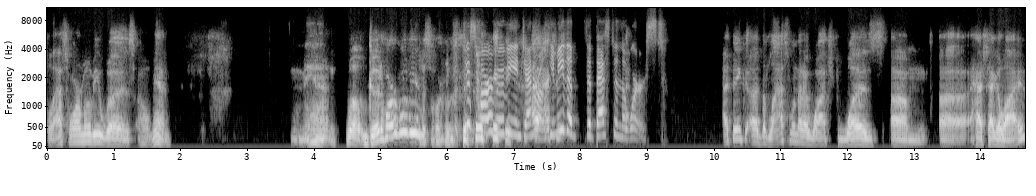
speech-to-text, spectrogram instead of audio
The last horror movie was, oh man. Man. Well, good horror movie or just horror movie? Just horror movie in general. Give me the the best and the worst. I think uh, the last one that I watched was um, uh, hashtag alive.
